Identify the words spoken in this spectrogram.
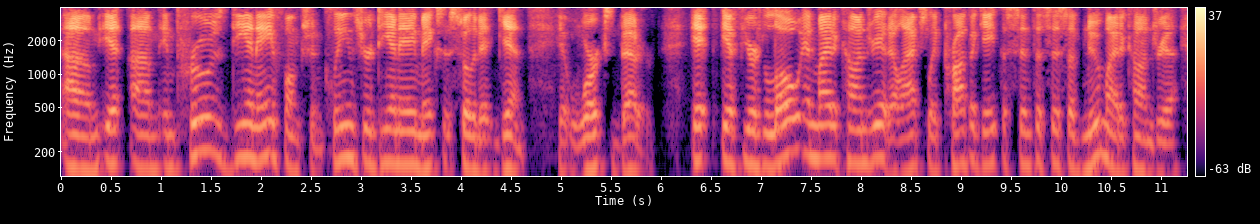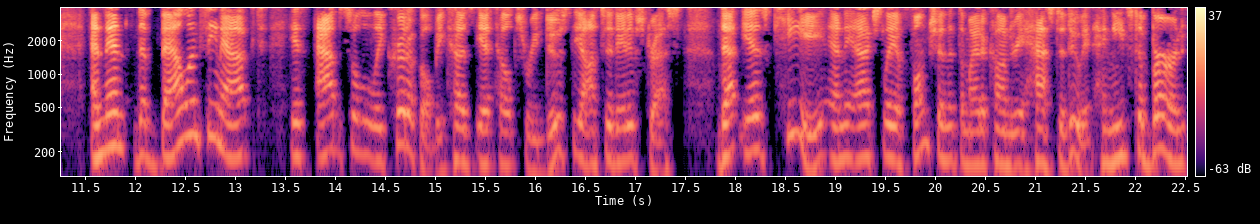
Um, it um, improves DNA function, cleans your DNA, makes it so that it, again it works better. It, if you're low in mitochondria, it'll actually propagate the synthesis of new mitochondria. And then the balancing act is absolutely critical because it helps reduce the oxidative stress. That is key and actually a function that the mitochondria has to do. It needs to burn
